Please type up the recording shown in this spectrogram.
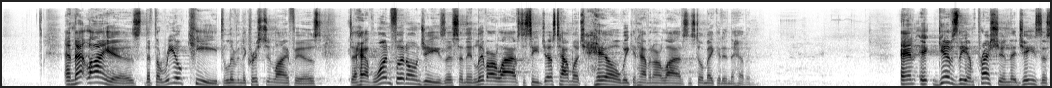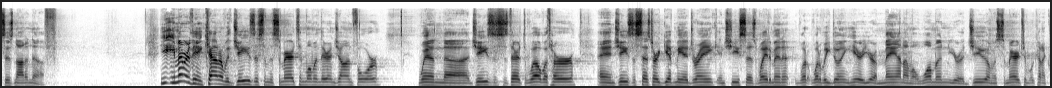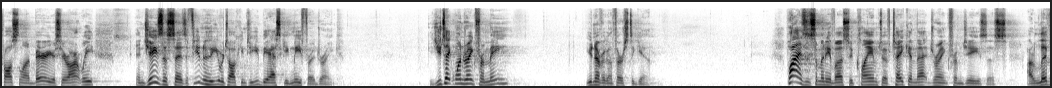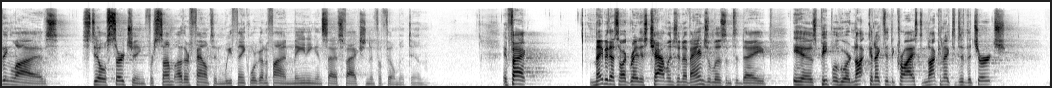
And that lie is that the real key to living the Christian life is to have one foot on Jesus and then live our lives to see just how much hell we can have in our lives and still make it into heaven. And it gives the impression that Jesus is not enough. You, remember the encounter with Jesus and the Samaritan woman there in John 4? When uh, Jesus is there at the well with her, and Jesus says to her, Give me a drink. And she says, Wait a minute, what, what are we doing here? You're a man, I'm a woman, you're a Jew, I'm a Samaritan. We're kind of crossing a lot of barriers here, aren't we? And Jesus says, If you knew who you were talking to, you'd be asking me for a drink. Did you take one drink from me? You're never going to thirst again. Why is it so many of us who claim to have taken that drink from Jesus are living lives still searching for some other fountain we think we're going to find meaning and satisfaction and fulfillment in. In fact, maybe that's our greatest challenge in evangelism today is people who are not connected to Christ and not connected to the church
